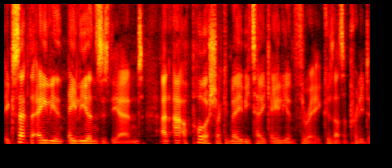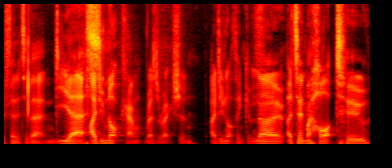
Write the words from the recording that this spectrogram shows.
accept that Alien, Aliens is the end, and at a push, I could maybe take Alien Three because that's a pretty definitive end. Yes. I do not count Resurrection. I do not think of. No, I'd say in my heart too.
